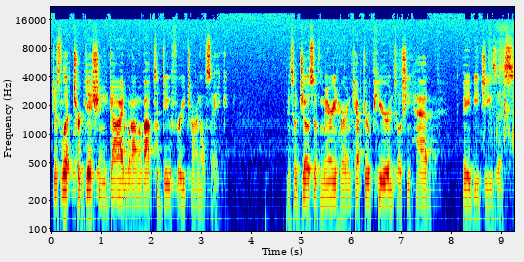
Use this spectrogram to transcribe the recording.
just let tradition guide what I'm about to do for eternal sake. And so Joseph married her and kept her pure until she had baby Jesus.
